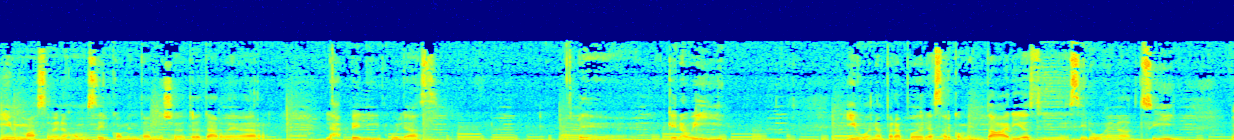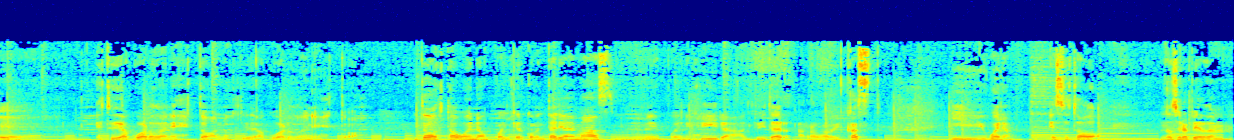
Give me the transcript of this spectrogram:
y más o menos vamos a ir comentando. Yo voy a tratar de ver las películas eh, que no vi y bueno, para poder hacer comentarios y decir, bueno, sí, eh, estoy de acuerdo en esto, no estoy de acuerdo en esto. Y todo está bueno. Cualquier comentario además me pueden escribir a Twitter arroba becast. Y bueno, eso es todo. No se lo pierdan.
